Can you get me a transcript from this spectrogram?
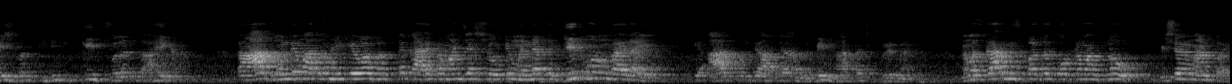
देशभक्ती ही तितकी ज्वलंत आहे का? आज वंदे मातरम हे केवळ फक्त कार्यक्रमांच्या शेवटी म्हणण्याचं गीत म्हणून राहिलं आहे की आज पण ते आपल्याला नवीन भारताची प्रेरणा आहे नमस्कार मी स्पर्धक कोट क्रमांक नऊ विषय मांडतोय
